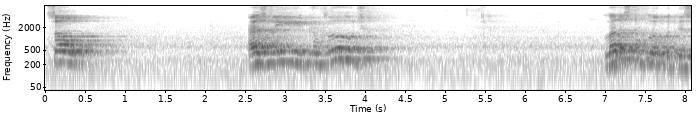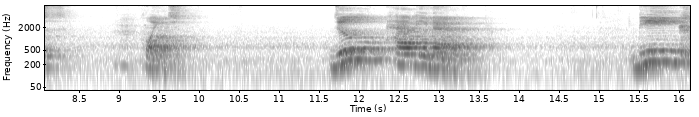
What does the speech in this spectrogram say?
So, as we conclude, let us conclude with this point. Do have Iman. Be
